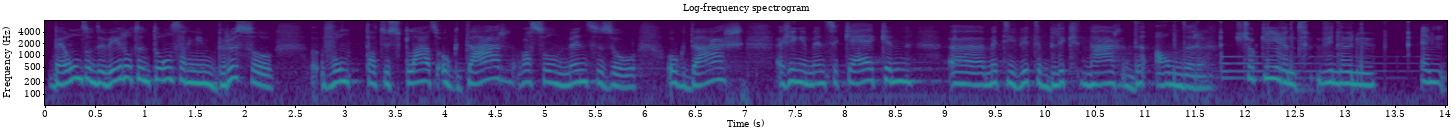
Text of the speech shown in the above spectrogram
Bij ons op de wereldtentoonstelling in Brussel vond dat dus plaats. Ook daar was zo'n mensen zo. Ook daar gingen mensen kijken met die witte blik naar de anderen. Chockerend, vinden we nu. En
